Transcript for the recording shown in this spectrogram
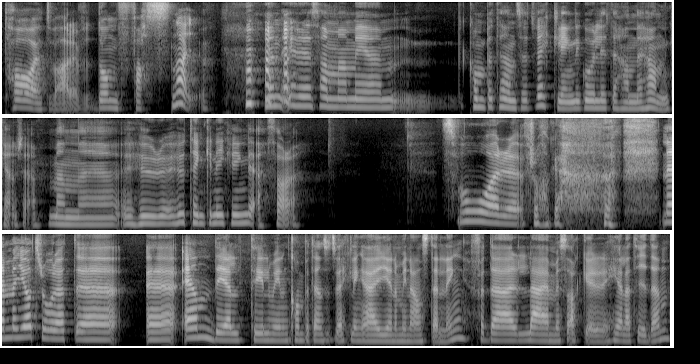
ta ett varv. De fastnar ju. Men är det samma med mm, kompetensutveckling? Det går lite hand i hand kanske. Men eh, hur, hur tänker ni kring det, Sara? Svår eh, fråga. Nej, men jag tror att eh, eh, en del till min kompetensutveckling är genom min anställning, för där lär jag mig saker hela tiden.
